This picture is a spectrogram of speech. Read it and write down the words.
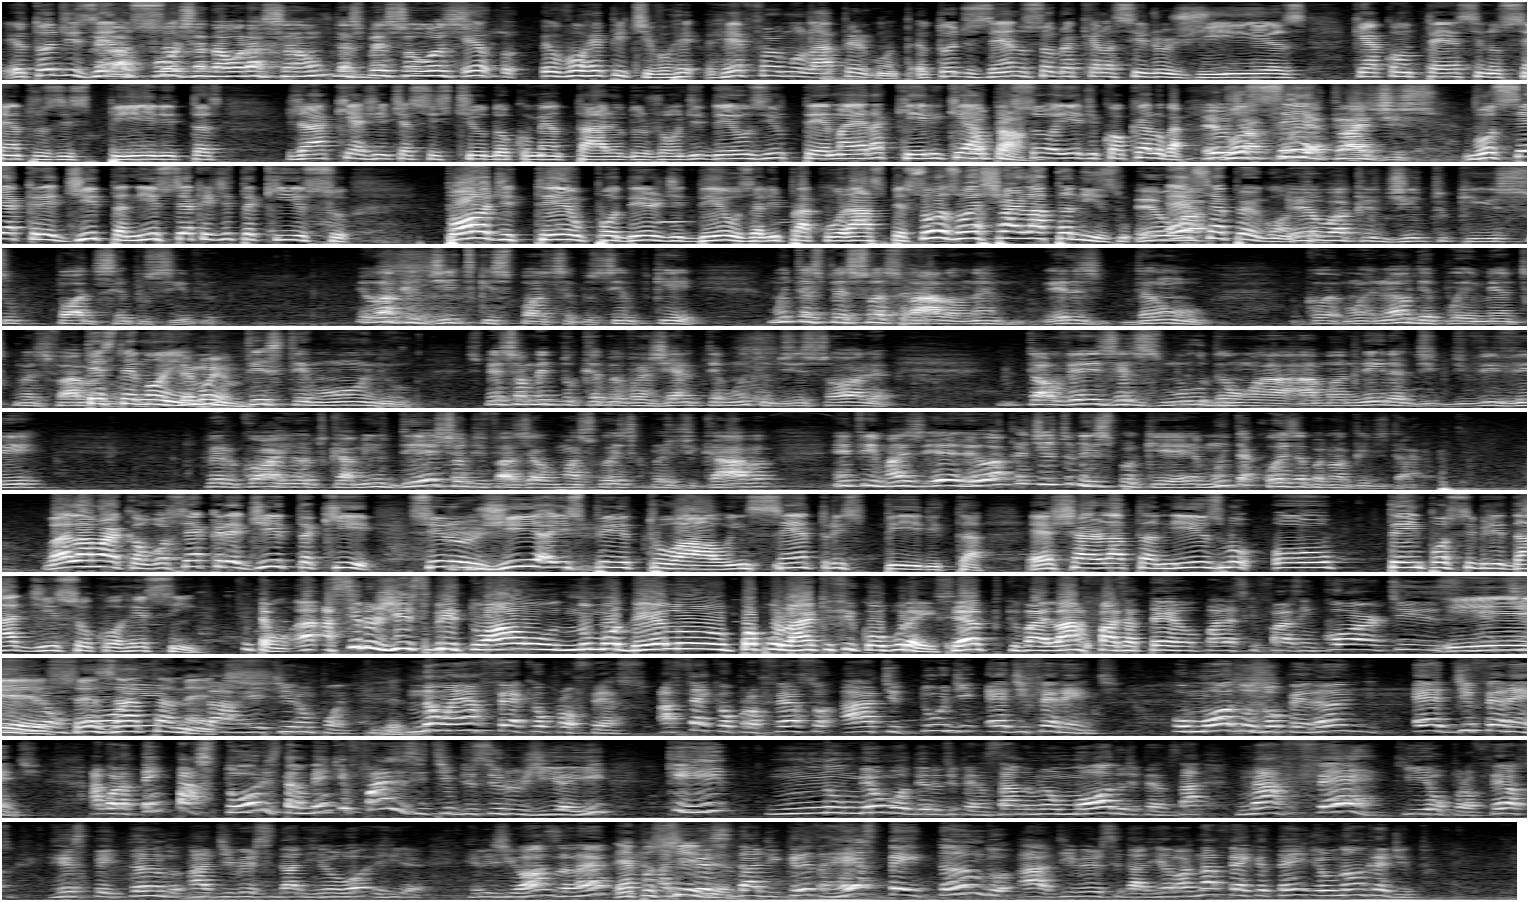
eu tô dizendo. Pela força so... da oração das pessoas. Eu, eu vou repetir, vou re reformular a pergunta. Eu tô dizendo sobre aquelas cirurgias que acontecem nos centros espíritas, já que a gente assistiu o documentário do João de Deus e o tema era aquele que a tá. pessoa ia de qualquer lugar. Eu você, já fui atrás disso. Você acredita nisso? Você acredita que isso pode ter o poder de Deus ali para curar as pessoas ou é charlatanismo? Eu Essa é a pergunta. Eu acredito que isso pode ser possível. Eu acredito que isso pode ser possível porque muitas pessoas falam, né? Eles dão não é o depoimento, como eles falam, testemunho. Testemunho. testemunho, especialmente no campo evangélico tem muito disso. Olha, talvez eles mudam a, a maneira de, de viver percorrem outro caminho, deixam de fazer algumas coisas que prejudicavam. Enfim, mas eu, eu acredito nisso, porque é muita coisa para não acreditar. Vai lá, Marcão. Você acredita que cirurgia espiritual em centro espírita é charlatanismo ou tem possibilidade disso ocorrer sim? Então, a, a, cirurgia espiritual no modelo popular que ficou por aí, certo? Que vai lá, faz até, parece que fazem cortes, Isso, retiram, exatamente. Põe, tá, retiram, põe. Não é a fé que eu professo. A fé que eu professo, a atitude é diferente. O modus operandi é diferente. Agora, tem pastores também que fazem esse tipo de cirurgia aí, que no meu modelo de pensar, no meu modo de pensar, na fé que eu professo, respeitando a diversidade religiosa, né? É possível. A diversidade de crença, respeitando a diversidade religiosa, na fé que eu tenho, eu não acredito.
